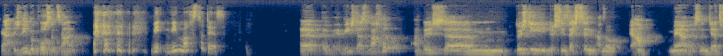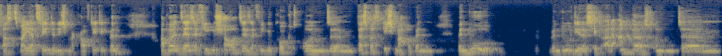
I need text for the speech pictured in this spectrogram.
Ja, ich liebe große Zahlen. wie, wie machst du das? Äh, wie ich das mache, habe ich ähm, durch, die, durch die 16, also ja, mehr, es sind jetzt fast zwei Jahrzehnte, die ich im Verkauf tätig bin, habe halt sehr, sehr viel geschaut, sehr, sehr viel geguckt und ähm, das, was ich mache, wenn, wenn du, wenn du dir das hier gerade anhörst und ähm,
